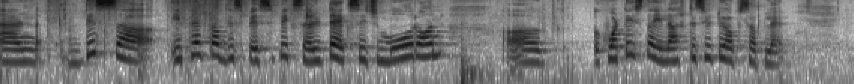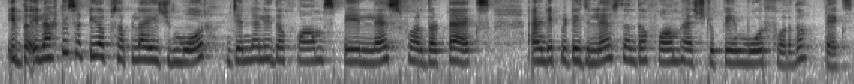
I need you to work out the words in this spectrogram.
and this uh, effect of the specific sales tax is more on uh, what is the elasticity of supply. If the elasticity of supply is more, generally the farms pay less for the tax and if it is less then the farm has to pay more for the tax.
